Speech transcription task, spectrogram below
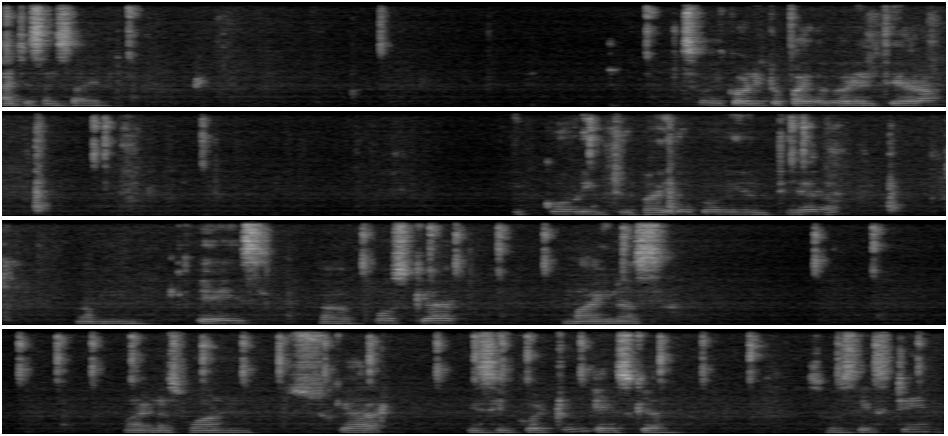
adjacent side. So according to Pythagorean theorem according to Pythagorean theorem um, a is uh, 4 square minus minus 1 square is equal to a square. So 16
